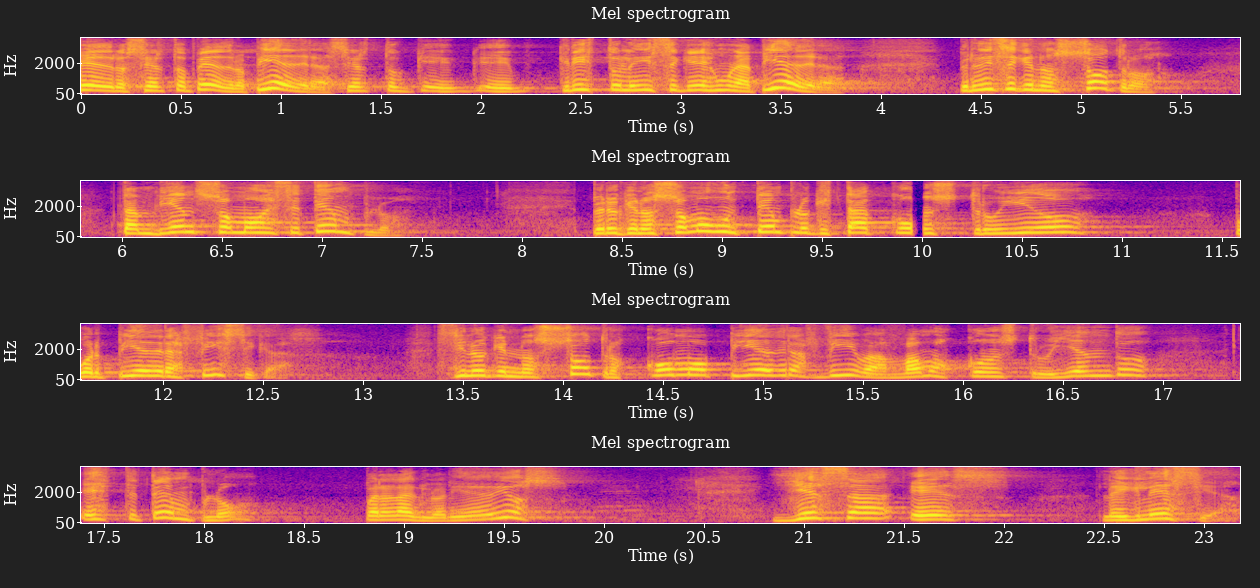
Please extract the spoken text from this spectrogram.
Pedro, ¿cierto? Pedro, piedra, ¿cierto? Que, Cristo le dice que es una piedra, pero dice que nosotros también somos ese templo, pero que no somos un templo que está construido por piedras físicas, sino que nosotros como piedras vivas vamos construyendo este templo para la gloria de Dios. Y esa es la iglesia.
